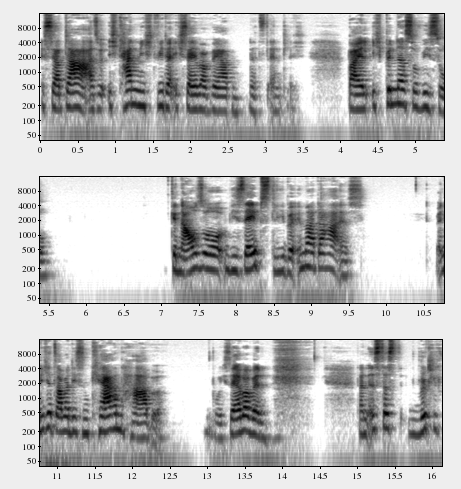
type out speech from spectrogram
ist ja da. Also ich kann nicht wieder ich selber werden, letztendlich. Weil ich bin das sowieso. Genauso wie Selbstliebe immer da ist. Wenn ich jetzt aber diesen Kern habe, wo ich selber bin, dann ist das wirklich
